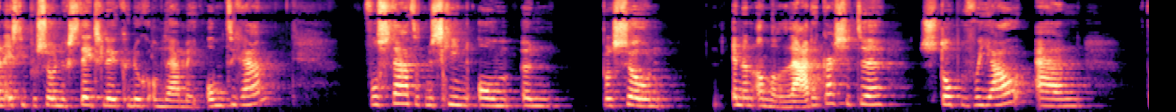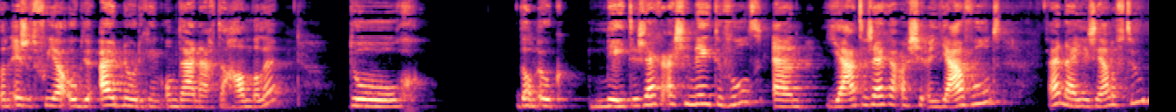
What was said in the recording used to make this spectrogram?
En is die persoon nog steeds leuk genoeg om daarmee om te gaan? Volstaat het misschien om een persoon in een ander ladekastje te stoppen voor jou? En dan is het voor jou ook de uitnodiging om daarnaar te handelen. Door dan ook nee te zeggen als je nee te voelt. En ja te zeggen als je een ja voelt. Hè, naar jezelf toe.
